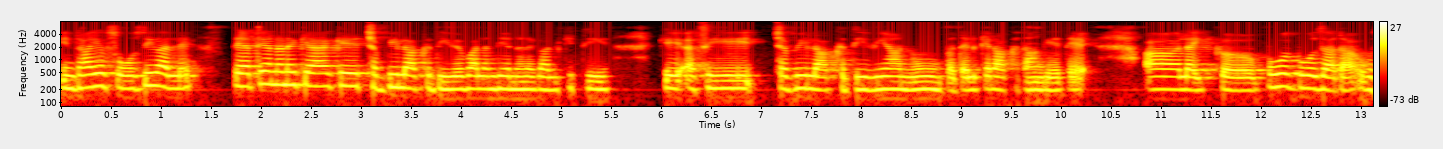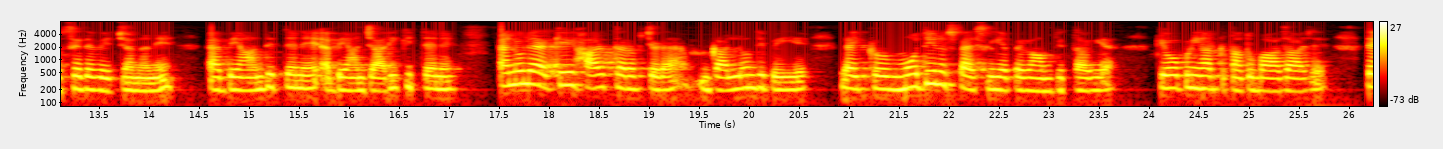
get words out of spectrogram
ਇੰਤਹਾਈ ਅਫਸੋਸ ਦੀ ਗੱਲ ਹੈ ਤੇ ਇੱਥੇ ਇਹਨਾਂ ਨੇ ਕਿਹਾ ਕਿ 26 ਲੱਖ ਦੀਵੇ ਬਾਲਣ ਦੀ ਇਹਨਾਂ ਨੇ ਗੱਲ ਕੀਤੀ ਹੈ ਕਿ ਅਸੀਂ 26 ਲੱਖ ਦੀਵਿਆਂ ਨੂੰ ਬਦਲ ਕੇ ਰੱਖ ਦਾਂਗੇ ਅਤੇ ਲਾਈਕ ਬਹੁਤ ਬਹੁਤ ਜ਼ਿਆਦਾ ਗੁੱਸੇ ਦੇ ਵਿੱਚ ਇਹਨਾਂ ਨੇ ਇਹ ਬਿਆਨ ਦਿੱਤੇ ਨੇ, ਇਹ ਬਿਆਨ ਜਾਰੀ ਕੀਤੇ ਨੇ। ਇਹਨੂੰ ਲੈ ਕੇ ਹਰ ਤਰਫ ਜਿਹੜਾ ਗੱਲ ਹੁੰਦੀ ਪਈ ਹੈ ਲਾਈਕ ਮੋਦੀ ਨੂੰ ਸਪੈਸ਼ਲੀ ਇਹ ਪੈਗਾਮ ਦਿੱਤਾ ਗਿਆ ਕਿ ਉਹ ਆਪਣੀ ਹਰਕਤਾਂ ਤੋਂ ਬਾਜ਼ ਆ ਜਾਏ। ਤੇ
